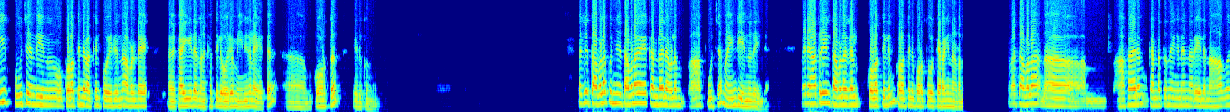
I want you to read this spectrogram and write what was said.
ഈ പൂച്ച എന്ത് ചെയ്യുന്നു? കുളത്തിന്റെ വക്കിൽ പോയിരുന്ന അവളുടെ കൈയുടെ നഖത്തിൽ ഓരോ മീനുകളെയായിട്ട് കോർത്ത് എടുക്കുന്നു. പക്ഷെ തവള കുഞ്ഞ് തവളയെ കണ്ടാൽ അവൾ ആ പൂച്ച മൈൻഡ് ചെയ്യുന്നതേ ഇല്ല. അപ്പൊ രാത്രിയിൽ തവളകൾ കുളത്തിലും കുളത്തിന് പുറത്തുമൊക്കെ ഇറങ്ങി നടന്നു. അപ്പൊ തവള ആഹാരം കണ്ടെത്തുന്നത് എങ്ങനെയാന്ന് അറിയില്ല. നാവ്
